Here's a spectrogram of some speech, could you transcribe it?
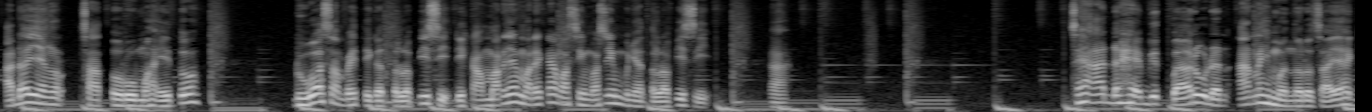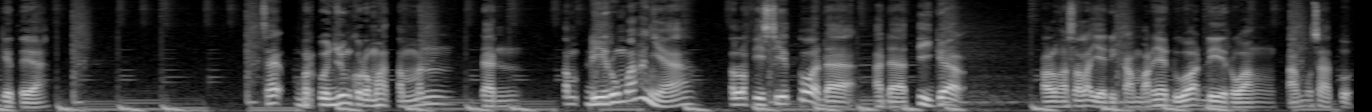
Ada yang satu rumah itu 2 sampai 3 televisi. Di kamarnya mereka masing-masing punya televisi. Nah, saya ada habit baru dan aneh menurut saya gitu ya. Saya berkunjung ke rumah temen dan tem di rumahnya televisi itu ada ada tiga. Kalau nggak salah ya di kamarnya dua di ruang tamu satu.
